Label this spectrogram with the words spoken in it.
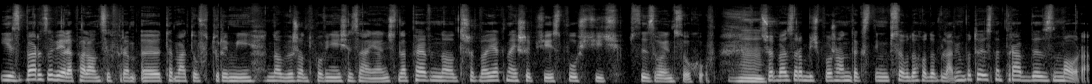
i jest bardzo wiele palących y, tematów, którymi nowy rząd powinien się zająć. Na pewno trzeba jak najszybciej spuścić psy z łańcuchów. Trzeba zrobić porządek z tymi pseudohodowlami, bo to jest naprawdę zmora.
